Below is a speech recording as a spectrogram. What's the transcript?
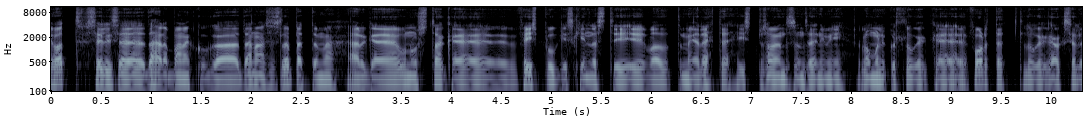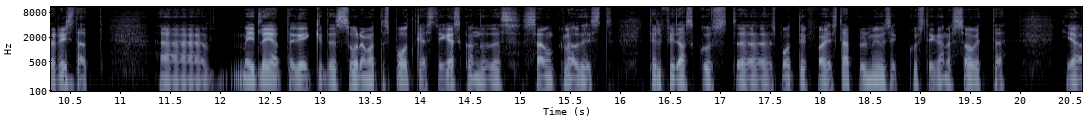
ja vot, sellise tähelepanekuga täna siis lõpetame, ärge unustage Facebookis kindlasti vaadata meie lehte, istmesoojendus on see nimi, loomulikult lugege Fortet, lugege Acceleristat, äh, meid leiate kõikides suuremates podcasti keskkondades, SoundCloudist, Delfi taskust, äh, Spotify'st, Apple Music, kust iganes soovite. ja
